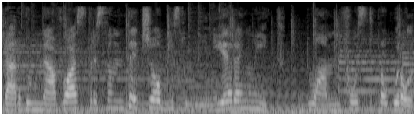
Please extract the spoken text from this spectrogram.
Dar dumneavoastră sunteți obi subliniere nuit, doamn fost procuror,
